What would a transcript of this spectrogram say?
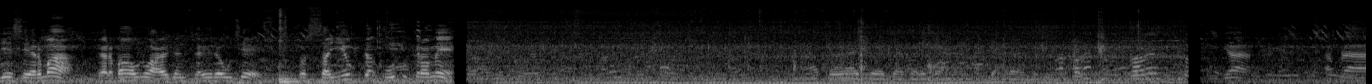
જે શહેરમાં ગરબાઓનું આયોજન થઈ રહ્યું છે તો સંયુક્ત ઉપક્રમે આપણા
